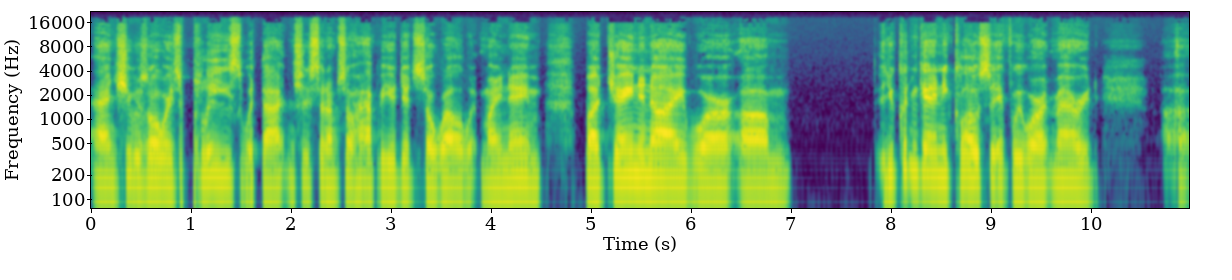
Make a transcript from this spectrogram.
and she was always pleased with that. And she said, "I'm so happy you did so well with my name." But Jane and I were, um, you couldn't get any closer if we weren't married. Uh,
